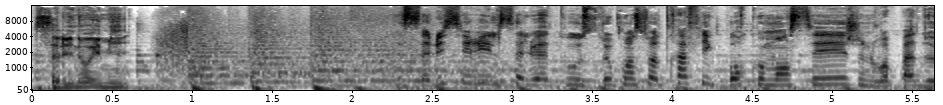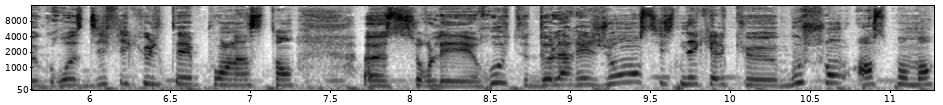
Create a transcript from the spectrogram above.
Salut Noémie. Salut Cyril, salut à tous. Le point sur le trafic pour commencer. Je ne vois pas de grosses difficultés pour l'instant euh, sur les routes de la région, si ce n'est quelques bouchons en ce moment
